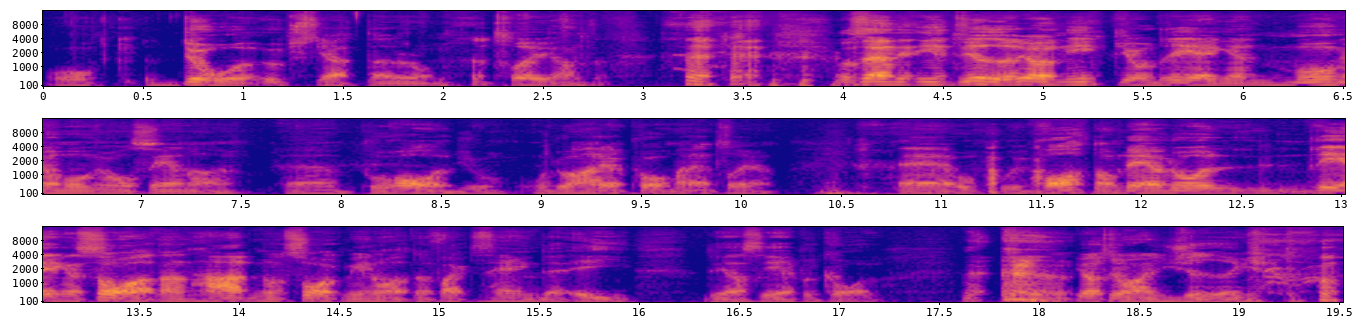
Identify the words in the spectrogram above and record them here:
Och då uppskattade de tröjan. och sen intervjuade jag Nicke och Dregen många, många år senare eh, på radio. Och då hade jag på mig den tröjan. Eh, och vi pratade om det och då Dregen sa att han hade något svagt minne av att den faktiskt hängde i deras replokal. jag tror han ljög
